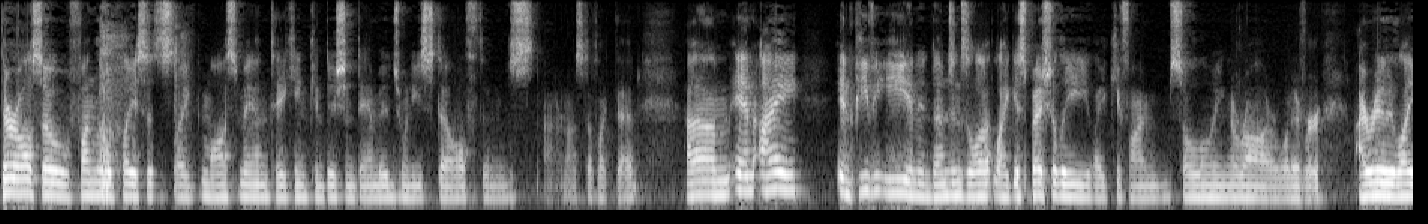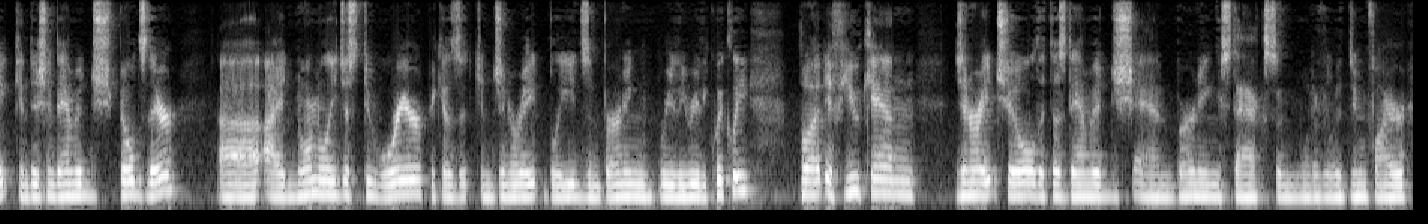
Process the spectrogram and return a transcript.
there are also fun little places like Mossman taking condition damage when he's stealthed and just, I don't know stuff like that. Um, and I in PVE and in dungeons a lot, like especially like if I'm soloing a raw or whatever, I really like condition damage builds there. Uh, I normally just do warrior because it can generate bleeds and burning really really quickly. But if you can generate chill that does damage and burning stacks and whatever with Doomfire.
